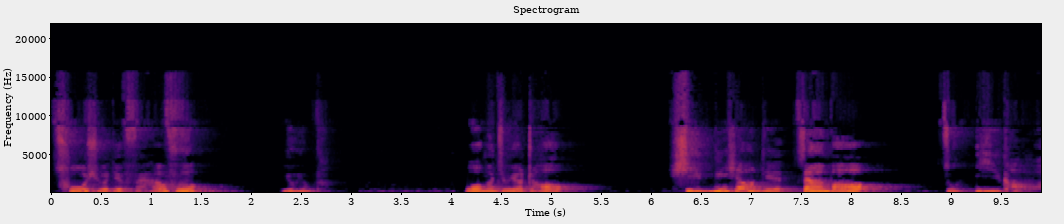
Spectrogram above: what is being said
初学的凡夫有用处。我们就要找形象的三宝做依靠啊！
